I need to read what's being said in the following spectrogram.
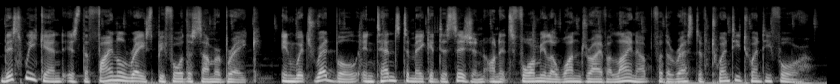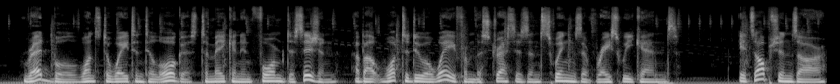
This weekend is the final race before the summer break, in which Red Bull intends to make a decision on its Formula One driver lineup for the rest of 2024. Red Bull wants to wait until August to make an informed decision about what to do away from the stresses and swings of race weekends. Its options are,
